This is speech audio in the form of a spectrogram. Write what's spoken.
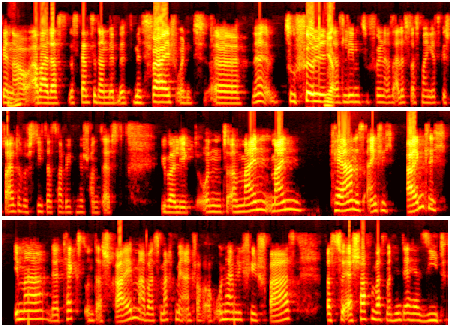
genau, mhm. aber das, das Ganze dann mit, mit, mit Thrive und äh, ne, zu füllen, ja. das Leben zu füllen, also alles, was man jetzt gestalterisch sieht, das habe ich mir schon selbst überlegt. Und äh, mein, mein Kern ist eigentlich, eigentlich immer der Text und das Schreiben, aber es macht mir einfach auch unheimlich viel Spaß, was zu erschaffen, was man hinterher sieht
